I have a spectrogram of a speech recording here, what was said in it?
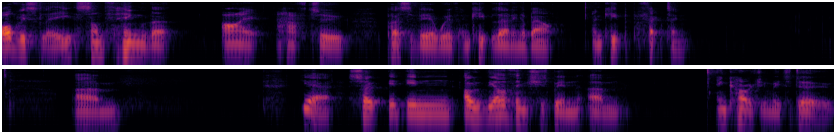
obviously something that I have to persevere with and keep learning about and keep perfecting. Um, yeah, so in, in, oh, the other thing she's been um, encouraging me to do,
